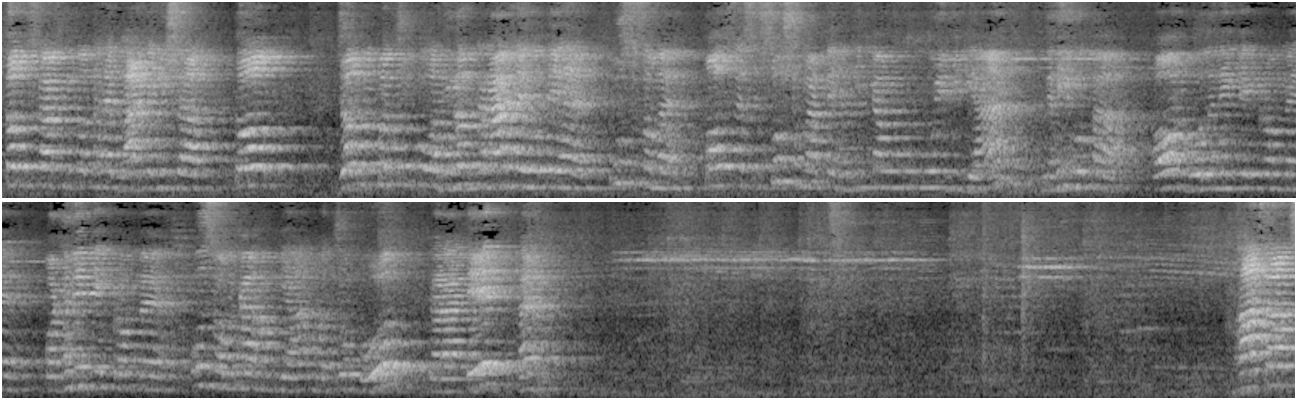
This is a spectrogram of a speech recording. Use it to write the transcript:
तो उसका अर्थ है हिस्सा तो जब हम को अधिगम करा रहे होते हैं, उस समय बहुत सूक्ष्म हैं जिनका उनको कोई भी ज्ञान नहीं होता। और बोलने के क्रम में, पढ़ने के क्रम में, उस सब का हम ज्ञान बच्चों को कराते हैं। भाषा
